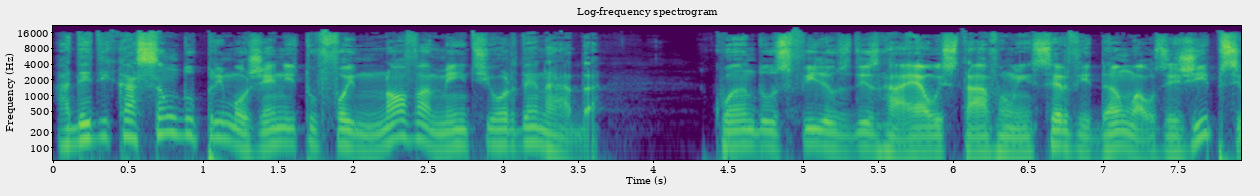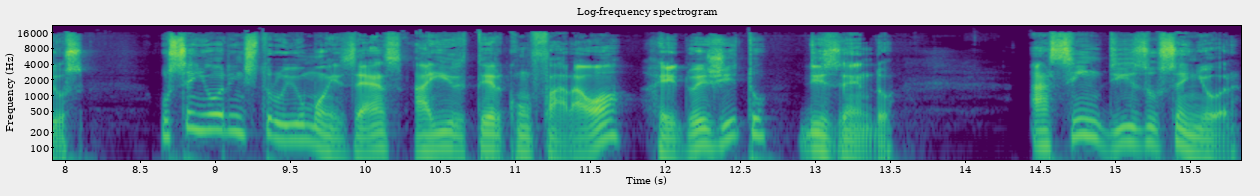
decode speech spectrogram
a dedicação do primogênito foi novamente ordenada. Quando os filhos de Israel estavam em servidão aos egípcios, o Senhor instruiu Moisés a ir ter com Faraó, rei do Egito, dizendo: Assim diz o Senhor:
